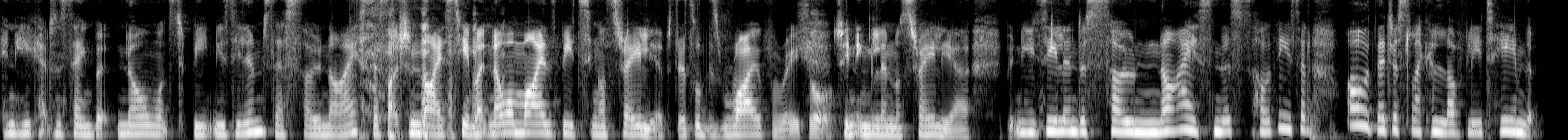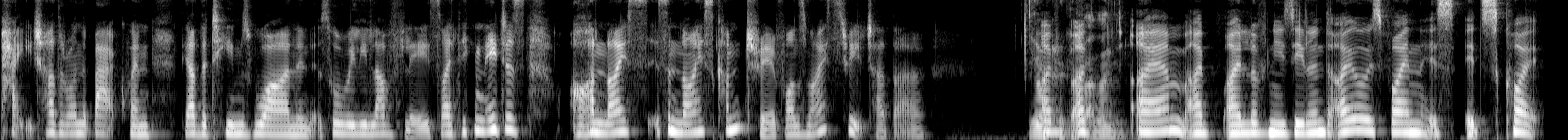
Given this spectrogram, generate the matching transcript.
and he kept on saying, but no one wants to beat New Zealand. They're so nice. They're such a nice team. Like no one minds beating Australia because there's all this rivalry between England and Australia. But New Zealand is so nice, and this whole thing. He said, oh, they're just like a lovely team that pat each other on the back when the other teams won, and it's all really lovely. So I think they just are nice. It's a nice country. Everyone's nice to each other. You're I, I, fan? I am. I, I love New Zealand. I always find that it's it's quite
